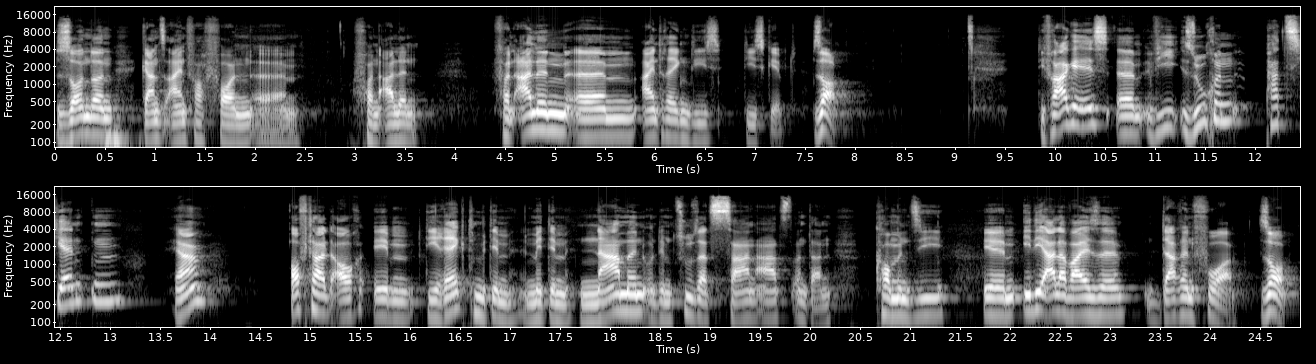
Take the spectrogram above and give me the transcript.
sondern ganz einfach von, ähm, von allen, von allen ähm, Einträgen, die es gibt. So. Die Frage ist, ähm, wie suchen Patienten, ja, oft halt auch eben direkt mit dem, mit dem Namen und dem Zusatz Zahnarzt und dann kommen sie ähm, idealerweise darin vor. So,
